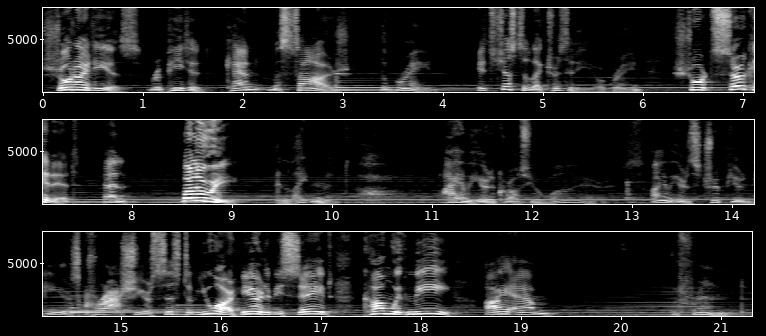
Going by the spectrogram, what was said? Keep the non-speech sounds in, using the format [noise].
Short ideas, repeated, can massage the brain. It's just electricity, your brain. Short circuit it and balooey! Enlightenment. [gasps] I am here to cross your wires. I am here to strip your gears, crash your system. You are here to be saved. Come with me. I am the friend.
